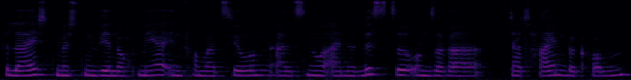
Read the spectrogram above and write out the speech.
Vielleicht möchten wir noch mehr Informationen als nur eine Liste unserer Dateien bekommen.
